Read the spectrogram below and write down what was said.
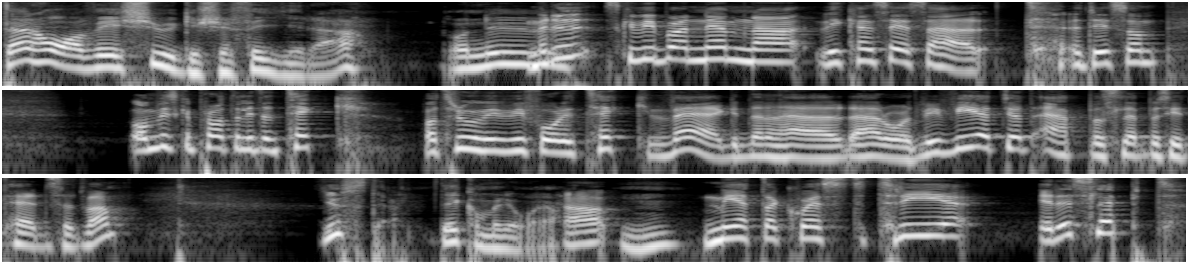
Där har vi 2024. Och nu... Men du, ska vi bara nämna, vi kan säga så här, det som, om vi ska prata lite tech, vad tror vi vi får i techväg den här, det här året? Vi vet ju att Apple släpper sitt headset, va? Just det, det kommer i år ja. Ja. Mm. MetaQuest 3, är det släppt?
